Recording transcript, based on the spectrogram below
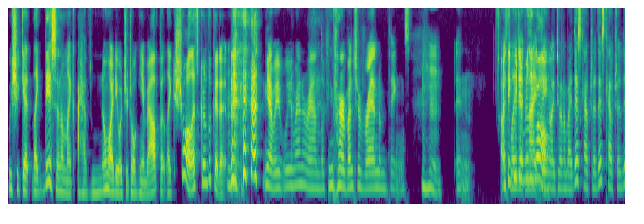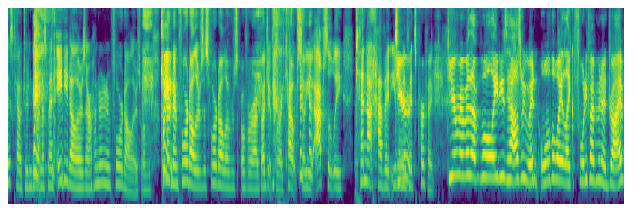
we should get like this and I'm like I have no idea what you're talking about but like sure let's go look at it. Mhm. yeah, we we ran around looking for a bunch of random things. hmm and I think we did really night well. being like, do you want to buy this couch or this couch or this couch? And do you want to spend eighty dollars or one hundred and four dollars? Well, one hundred and four dollars is four dollars over our budget for a couch, so you absolutely cannot have it, even if it's perfect. Do you remember that poor lady's house? We went all the way like 45 minute drive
